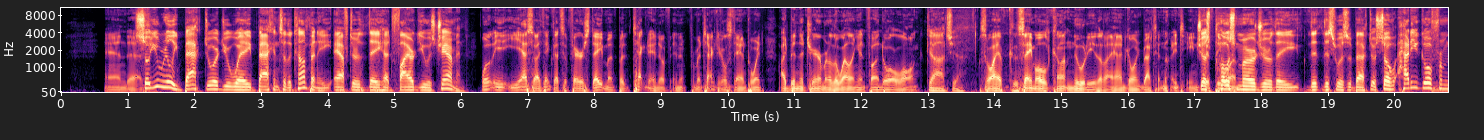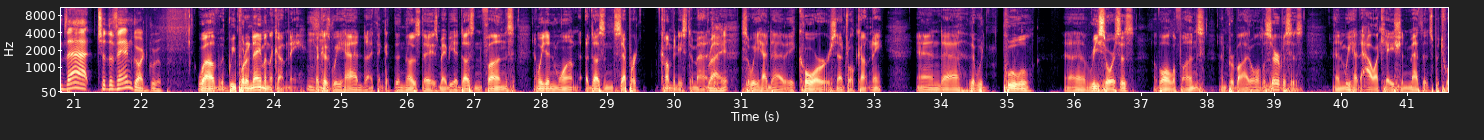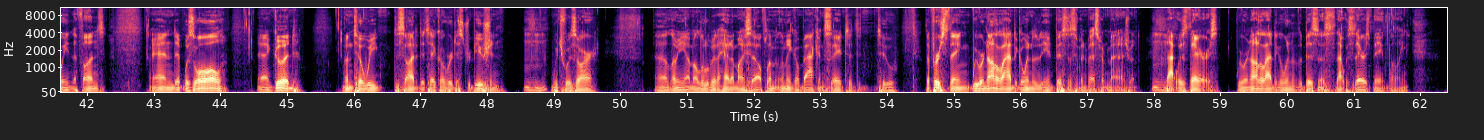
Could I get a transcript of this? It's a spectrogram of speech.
And uh, So you really backdoored your way back into the company after they had fired you as chairman. Well, yes, I think that's a fair statement. But techni- in a, in a, from a technical standpoint, I'd been the chairman of the Wellington Fund all along, Gotcha. so I have the same old continuity that I had going back to 19. Just post merger, they th- this was a backdoor. So how do you go from that to the Vanguard Group? Well, we put a name in the company Mm-hmm. because we had, I think, in those days, maybe a dozen funds, and we didn't want a dozen separate companies to manage. Right. So we had to have a core or central company, and uh, that would pool uh, resources of all the funds and provide all the services. And we had allocation methods between the funds, and it was all uh, good until we decided to take over distribution, which was our uh, let me. I'm a little bit ahead of myself. Let me let me go back and say to to the first thing we were not allowed to go into the business of investment management. That was theirs. We were not allowed to go into the business. That was theirs being willing.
